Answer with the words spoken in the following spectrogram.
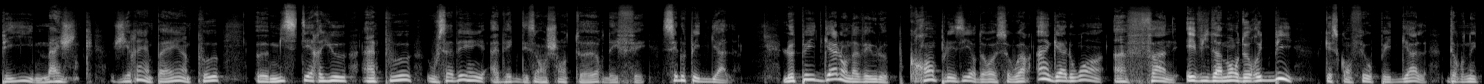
pays magique, j'irais un pays un peu euh, mystérieux, un peu, vous savez, avec des enchanteurs, des fées. C'est le Pays de Galles. Le Pays de Galles, on avait eu le grand plaisir de recevoir un Gallois, un fan évidemment de rugby, Qu'est-ce qu'on fait au Pays de Galles Dès qu'on est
